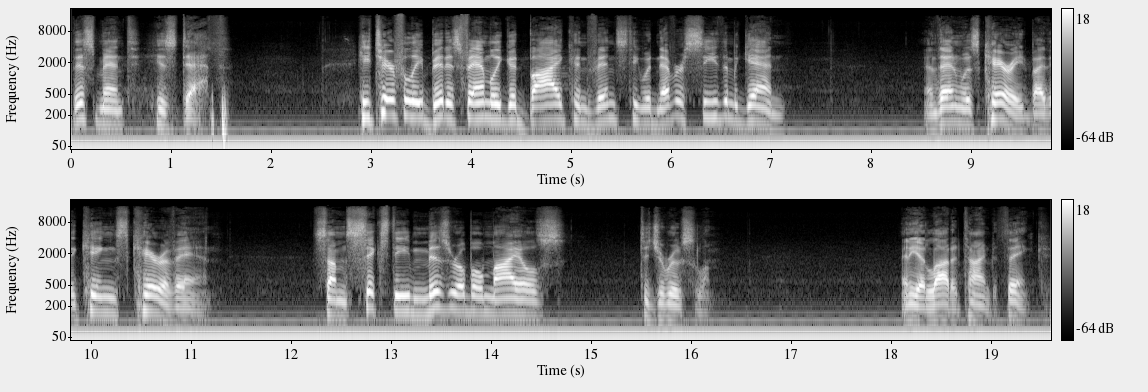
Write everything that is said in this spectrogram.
This meant his death. He tearfully bid his family goodbye, convinced he would never see them again, and then was carried by the king's caravan some 60 miserable miles to Jerusalem and he had a lot of time to think.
